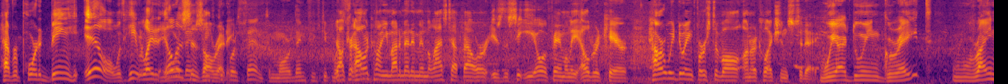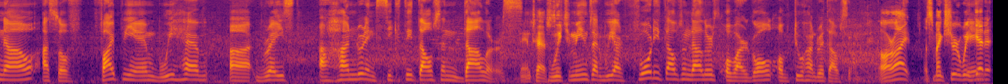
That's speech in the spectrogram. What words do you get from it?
have reported being ill with heat-related illnesses already. More than 50%. Dr. Alarcon, you might have met him in the last half hour, is the CEO of Family Elder Care. How are we doing, first of all, on our collections today? We are doing great. Right now, as of 5 p.m., we have uh, raised $160,000. Fantastic. Which means that we are $40,000 of our goal of 200,000. All right, let's make sure we and, get it.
